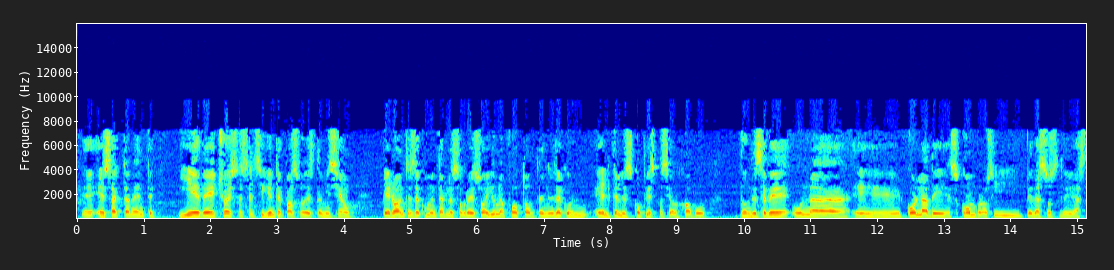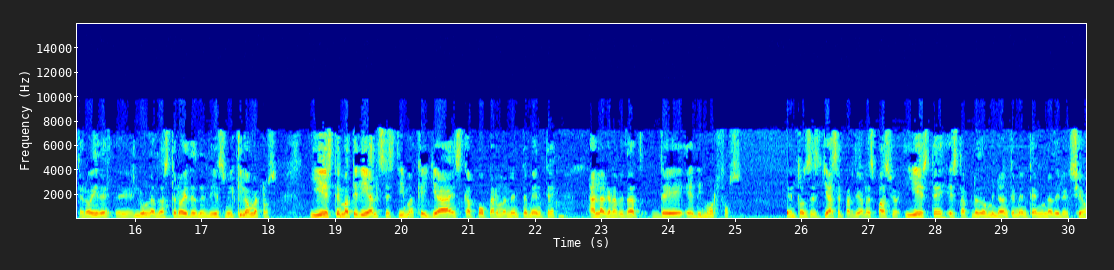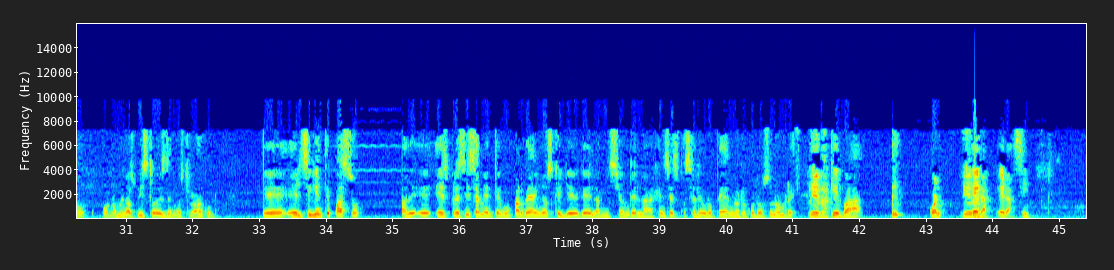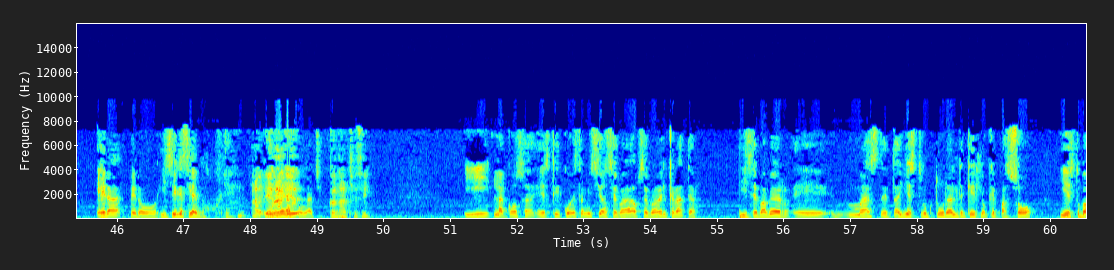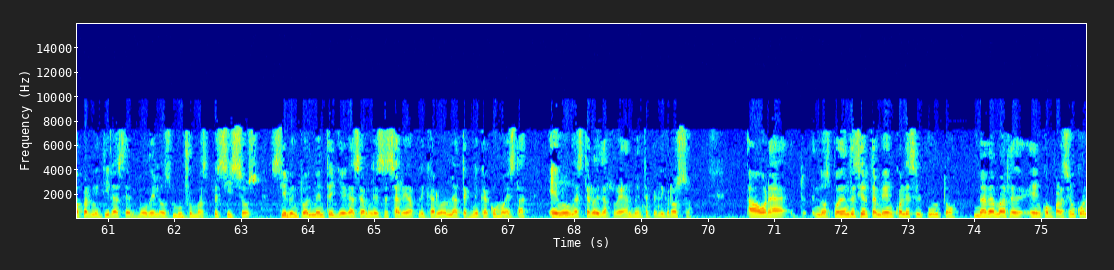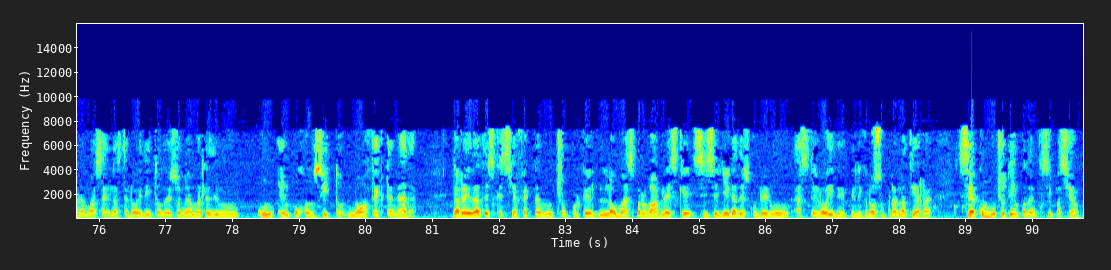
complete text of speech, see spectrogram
Eh, exactamente. Y eh, de hecho ese es el siguiente paso de esta misión. Pero antes de comentarles sobre eso, hay una foto obtenida con el telescopio espacial Hubble donde se ve una cola de escombros y pedazos de asteroide, de luna de asteroide de 10.000 kilómetros. Y este material se estima que ya escapó permanentemente a la gravedad de Dimorphos. Entonces ya se perdió el espacio y este está predominantemente en una dirección, por lo menos visto desde nuestro ángulo. Eh, el siguiente paso eh, es precisamente en un par de años que llegue la misión de la Agencia Espacial Europea, no recuerdo su nombre, era. que va... ¿Cuál? Era. era, sí. Era, pero... y sigue siendo. Ah, era, con H. Con H, sí. Y la cosa es que con esta misión se va a observar el cráter y se va a ver eh, más detalle estructural de qué es lo que pasó y esto va a permitir hacer modelos mucho más precisos si eventualmente llega a ser necesario aplicar una técnica como esta en un asteroide realmente peligroso. Ahora, nos pueden decir también cuál es el punto. Nada más, en comparación con la masa del asteroide y todo eso, nada más le dio un empujoncito, no afecta nada. La realidad es que sí afecta mucho, porque lo más probable es que si se llega a descubrir un asteroide peligroso para la Tierra, sea con mucho tiempo de anticipación.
